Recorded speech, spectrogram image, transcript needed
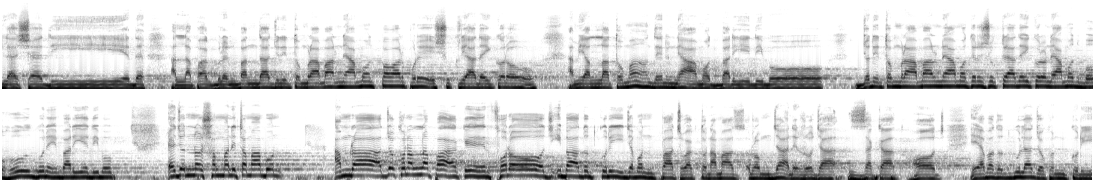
لشديد আল্লাহ পাক বলেন বান্দা যদি তোমরা আমার নিয়ামত পাওয়ার পরে শুক্রিয়া আদায় করো আমি আল্লাহ তোমাদের নিয়ামত বাড়িয়ে দিব যদি তোমরা আমার নিয়ামতের শুক্রিয়া আদায় করো নিয়ামত বহু গুণে বাড়িয়ে দিব এজন্য সম্মানিত মা বোন আমরা যখন আল্লাহ পাকের ফরজ ইবাদত করি, যেমন পাঁচ ওয়াক্ত নামাজ, রমজানের রোজা জাকাত হজ, এই আবাদতগুলা যখন করি,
